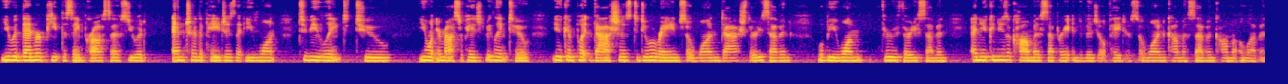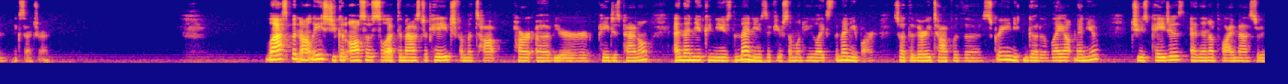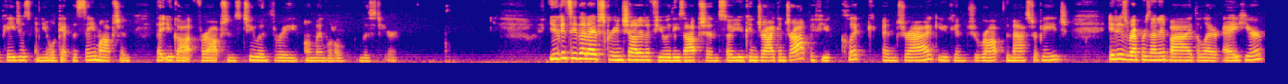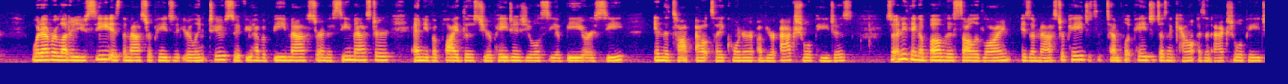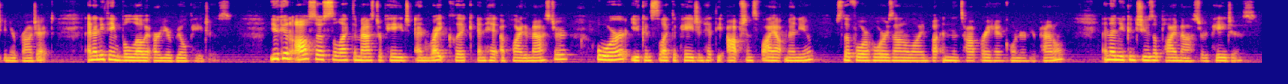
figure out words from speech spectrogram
You would then repeat the same process. You would enter the pages that you want to be linked to you want your master page to be linked to, you can put dashes to do a range, so 1 dash 37 will be 1 through 37, and you can use a comma to separate individual pages, so 1 comma 7 comma 11, etc. Last but not least, you can also select a master page from the top part of your pages panel and then you can use the menus if you're someone who likes the menu bar. So at the very top of the screen you can go to the layout menu choose pages, and then apply master to pages, and you will get the same option that you got for options 2 and 3 on my little list here. You can see that I've screenshotted a few of these options, so you can drag and drop. If you click and drag, you can drop the master page. It is represented by the letter A here. Whatever letter you see is the master page that you're linked to. So if you have a B master and a C master and you've applied those to your pages, you will see a B or a C in the top outside corner of your actual pages. So anything above this solid line is a master page. It's a template page. It doesn't count as an actual page in your project. And anything below it are your real pages. You can also select a master page and right click and hit apply to master or you can select a page and hit the options flyout menu so the four horizontal line button in the top right hand corner of your panel and then you can choose apply master to pages.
